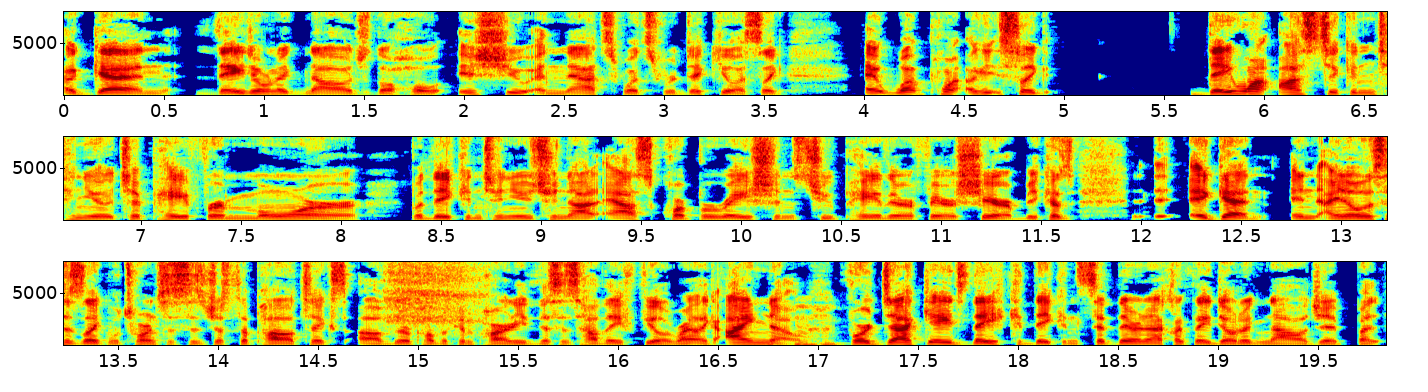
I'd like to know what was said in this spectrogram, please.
again they don't acknowledge the whole issue, and that's what's ridiculous. Like, at what point? Okay, so like they want us to continue to pay for more, but they continue to not ask corporations to pay their fair share. Because again, and I know this is like well, Torrance, this is just the politics of the Republican Party. This is how they feel, right? Like I know for decades they they can sit there and act like they don't acknowledge it, but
